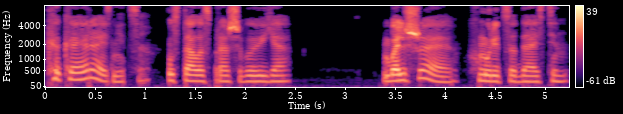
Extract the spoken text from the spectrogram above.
«Какая разница?» — устало спрашиваю я. «Большая», — хмурится Дастин.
